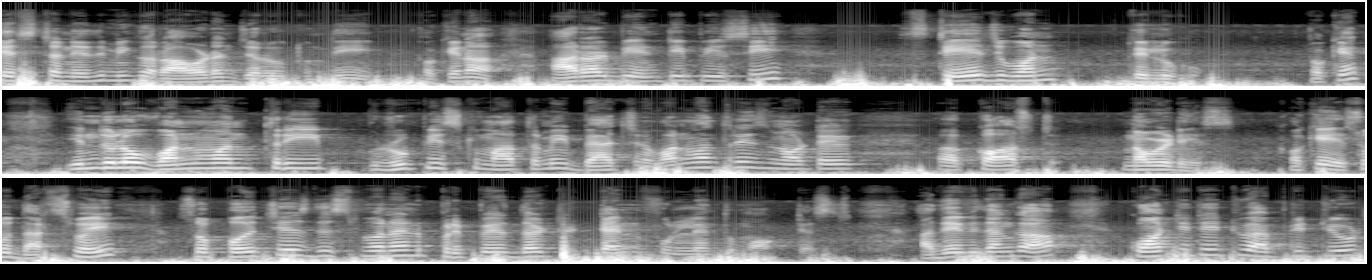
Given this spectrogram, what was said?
టెస్ట్ అనేది మీకు రావడం జరుగుతుంది. ఓకేనా RRB NTPC stage one Telugu. Okay ఇందులో వన్ వన్ త్రీ రూపీస్కి మాత్రమే ఈ batch one one three is not a cost nowadays okay so that's why so purchase this one and prepare that ten full length mock test అదేవిధంగా quantitative aptitude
